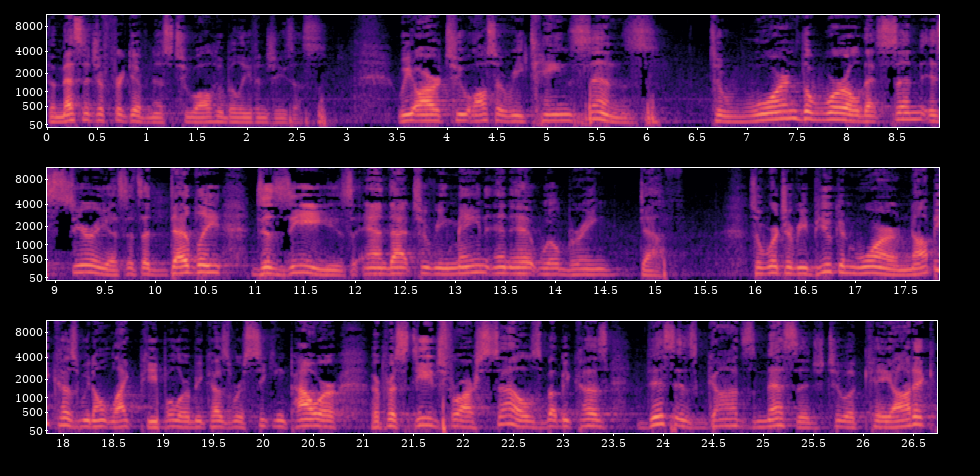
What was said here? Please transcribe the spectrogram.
the message of forgiveness to all who believe in Jesus we are to also retain sins, to warn the world that sin is serious, it's a deadly disease, and that to remain in it will bring death. So we're to rebuke and warn, not because we don't like people or because we're seeking power or prestige for ourselves, but because this is God's message to a chaotic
